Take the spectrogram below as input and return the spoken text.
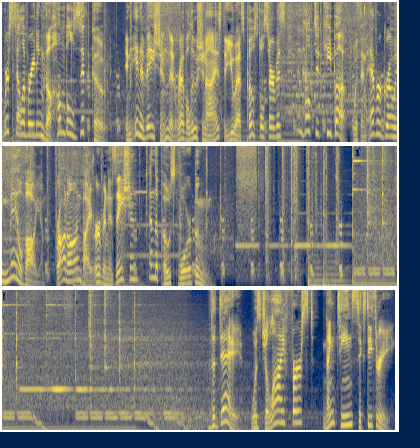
we're celebrating the Humble Zip Code, an innovation that revolutionized the US Postal Service and helped it keep up with an ever growing mail volume brought on by urbanization and the post war boom. The day was July 1st, 1963.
